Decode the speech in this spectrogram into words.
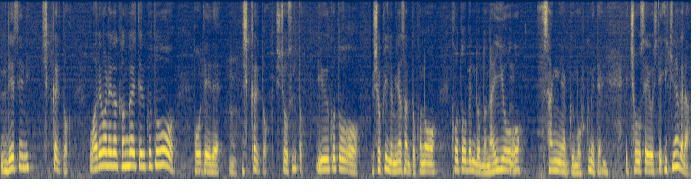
冷静にしっかりと我々が考えていることを法廷でしっかりと主張するということを職員の皆さんとこの口頭弁論の内容を三役も含めて調整をしていきながら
